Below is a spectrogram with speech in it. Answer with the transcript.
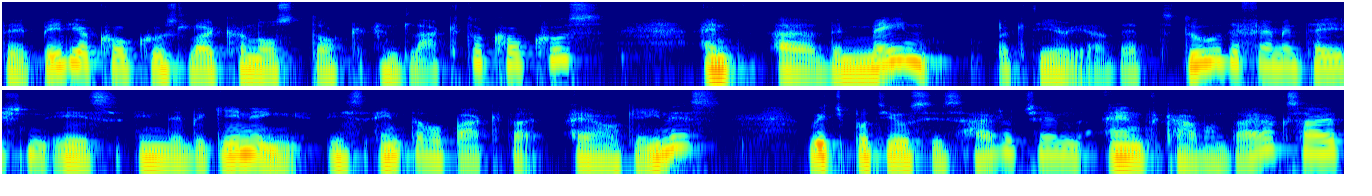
the Pediococcus, Leuconostoc and Lactococcus. And uh, the main bacteria that do the fermentation is in the beginning is Enterobacter aerogenes, which produces hydrogen and carbon dioxide.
